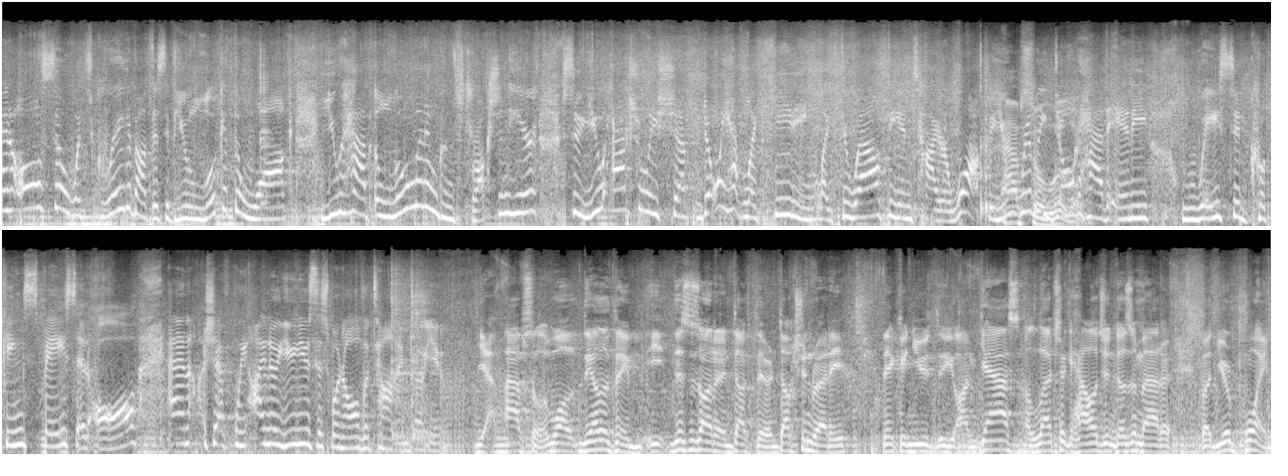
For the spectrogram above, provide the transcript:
And also, what's great about this, if you look at the wok, you have aluminum construction here. So you actually, chef, don't we have like heating like throughout the entire wok? So you really don't have any wasted cooking space at all. And chef, we, I know you use this one all the time, don't you? Yeah, absolutely. Well, the other thing, this is on an induct, they're induction ready. They can use the on gas, electric, halogen, doesn't matter. But your point,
